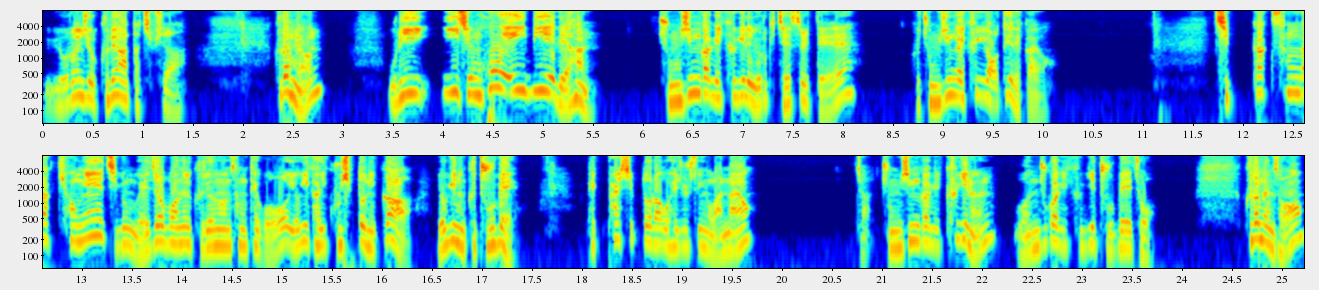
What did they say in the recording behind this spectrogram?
이런 식으로 그려놨다 칩시다. 그러면 우리 이 지금 호 AB에 대한 중심각의 크기를 이렇게 쟀을 때 그 중심각의 크기가 어떻게 될까요? 직각삼각형의 지금 외접원을 그려놓은 상태고 여기 각이 90도니까 여기는 그 두 배, 180도라고 해줄 수 있는 거 맞나요? 자, 중심각의 크기는 원주각의 크기 두 배죠. 그러면서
